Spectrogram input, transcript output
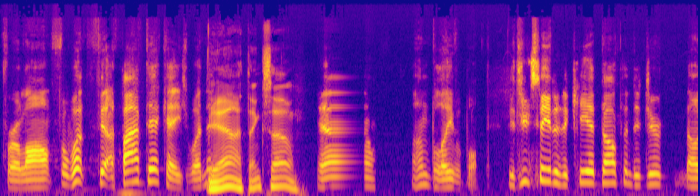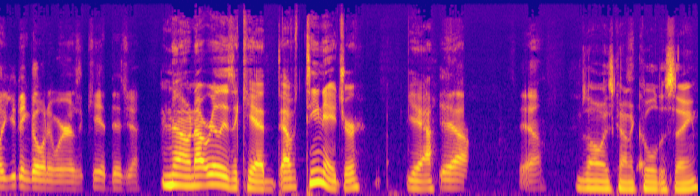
for a long for what five decades, wasn't it? Yeah, I think so. Yeah, unbelievable. Did you see it as a kid, Dalton? Did you? No, you didn't go anywhere as a kid, did you? No, not really as a kid. I was a teenager. Yeah. Yeah, yeah. It was always kind of cool to see.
